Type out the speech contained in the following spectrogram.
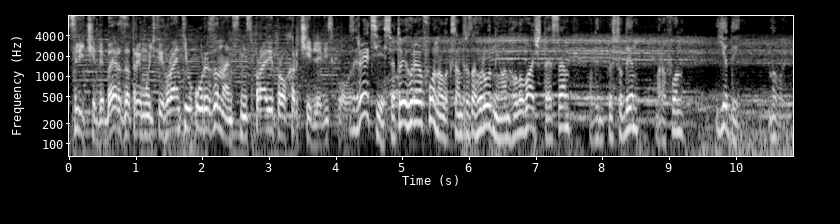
Слідчі ДБР затримують фігурантів у резонансній справі про харчі для військових. З Греції Святої Гори Афон Олександр Загородний, Іван Головач, ТСН 1 плюс 1, марафон. Єдині новини.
